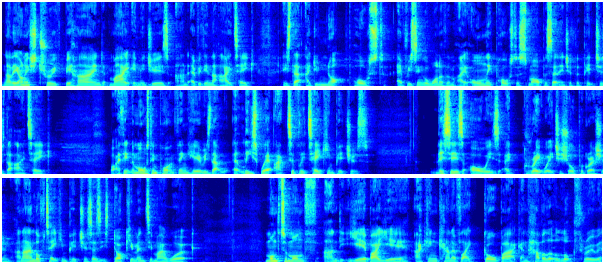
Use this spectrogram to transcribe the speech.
Now, the honest truth behind my images and everything that I take is that I do not post every single one of them. I only post a small percentage of the pictures that I take. But I think the most important thing here is that at least we're actively taking pictures. This is always a great way to show progression, and I love taking pictures as it's documenting my work. Month to month and year by year, I can kind of like go back and have a little look through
